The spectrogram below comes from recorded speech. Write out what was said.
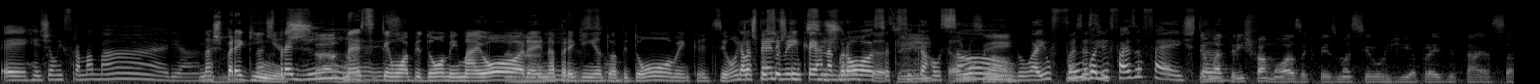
é, região inframamária. Nas preguinhas. Nas preguinhas. Né? Se tem um abdômen maior, aí na Isso. preguinha do abdômen, quer dizer, onde Aquelas a pele pessoas têm perna grossa, que Sim, fica sim. roçando. Aí o fungo ali assim, faz a festa. Tem uma atriz famosa que fez uma cirurgia para evitar essa.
